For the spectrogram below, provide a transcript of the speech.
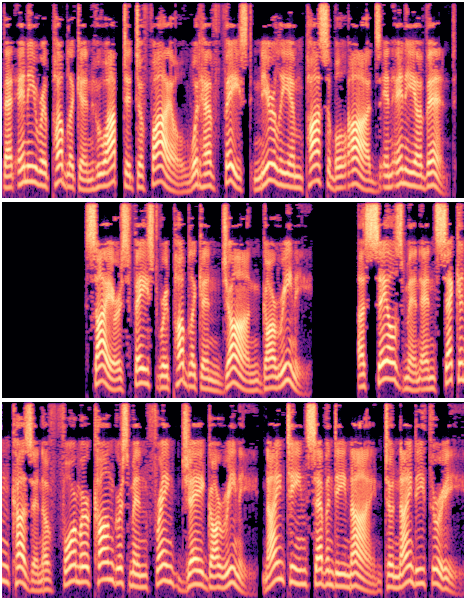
that any Republican who opted to file would have faced nearly impossible odds in any event. Sires faced Republican John Guarini, a salesman and second cousin of former Congressman Frank J. Guarini (1979–93),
